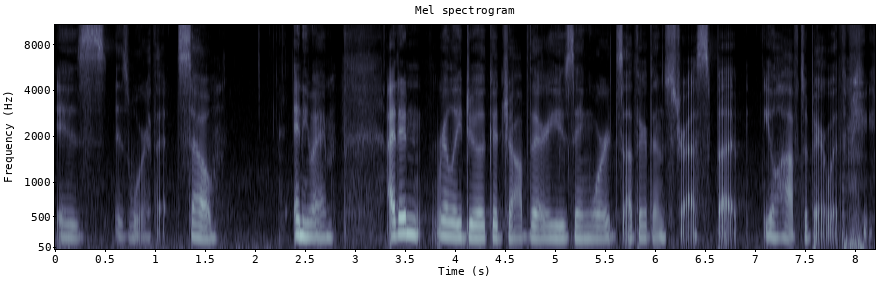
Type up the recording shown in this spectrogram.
is is worth it. So anyway, I didn't really do a good job there using words other than stress, but you'll have to bear with me.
